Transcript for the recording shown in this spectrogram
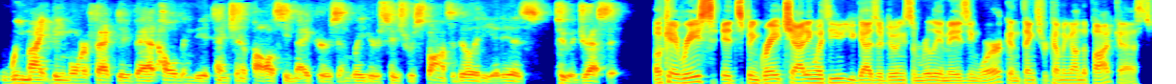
we might be more effective at holding the attention of policymakers and leaders whose responsibility it is to address it. Okay, Reese, it's been great chatting with you. You guys are doing some really amazing work, and thanks for coming on the podcast.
